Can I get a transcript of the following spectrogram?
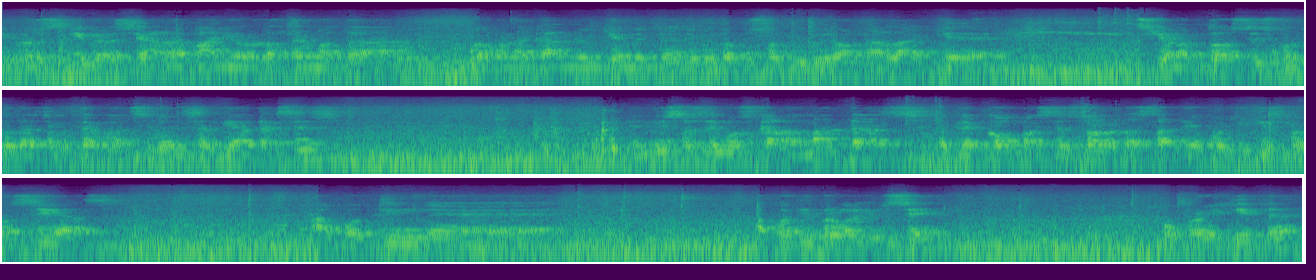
Η προστική υπηρεσία αναλαμβάνει όλα τα θέματα που έχουν να κάνουν και με την αντιμετώπιση των πλημμυρών αλλά και τις χιονοπτώσεις που είναι το δεύτερο θέμα της σημερινής διάταξη. Εμείς ως Δήμος Καλαμάτας εμπλεκόμαστε σε όλα τα στάδια πολιτικής προστασίας από την, ε, από την πρόληψη που προηγείται,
